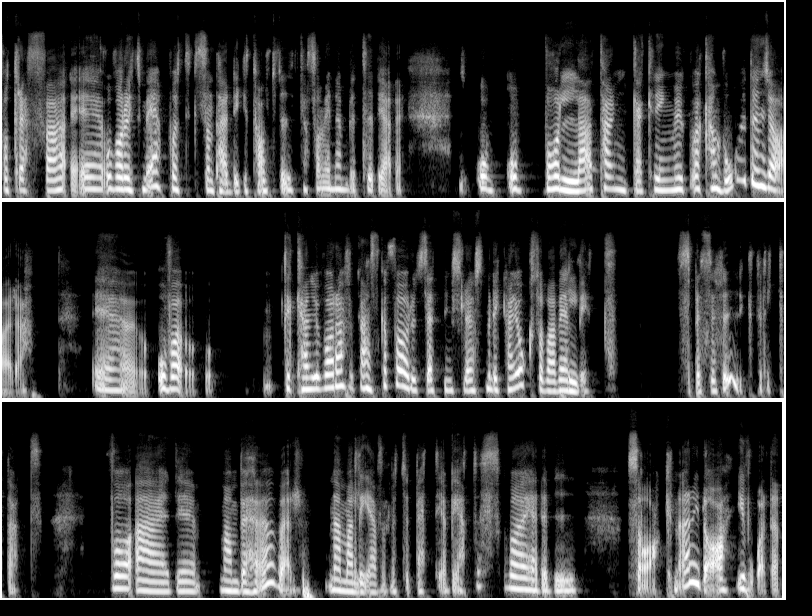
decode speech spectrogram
fått träffa eh, och varit med på ett sånt här digitalt fika som vi nämnde tidigare. Och, och bolla tankar kring hur, vad kan vården göra? Eh, och vad, det kan ju vara ganska förutsättningslöst men det kan ju också vara väldigt specifikt riktat. Vad är det man behöver när man lever med typ 1-diabetes? Vad är det vi saknar idag i vården?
